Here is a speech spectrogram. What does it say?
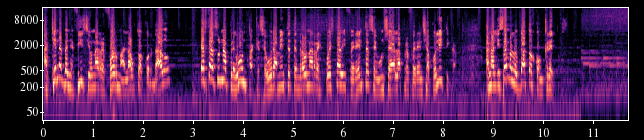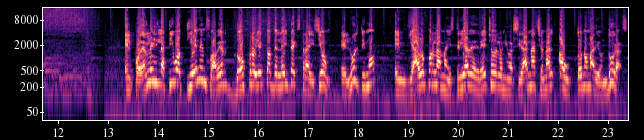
¿A quiénes beneficia una reforma al auto acordado? Esta es una pregunta que seguramente tendrá una respuesta diferente según sea la preferencia política. Analicemos los datos concretos. El Poder Legislativo tiene en su haber dos proyectos de ley de extradición, el último enviado por la Maestría de Derecho de la Universidad Nacional Autónoma de Honduras.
